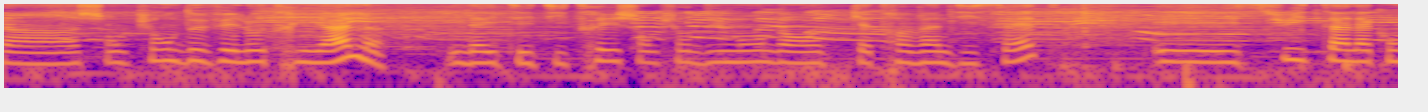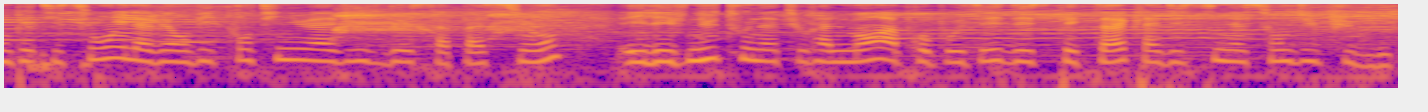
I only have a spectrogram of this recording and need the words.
un champion de vélo trial. Il a été titré champion du monde en 97. Et suite à la compétition, il avait envie de continuer à vivre de sa passion. Et il est venu tout naturellement à proposer des spectacles à destination du public.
